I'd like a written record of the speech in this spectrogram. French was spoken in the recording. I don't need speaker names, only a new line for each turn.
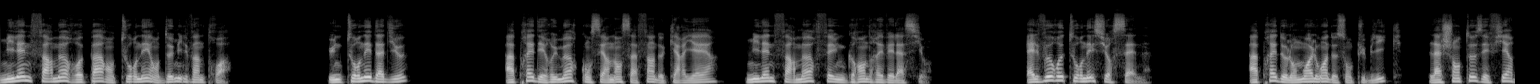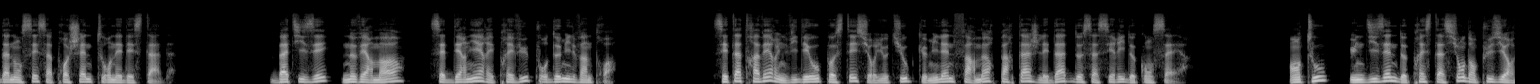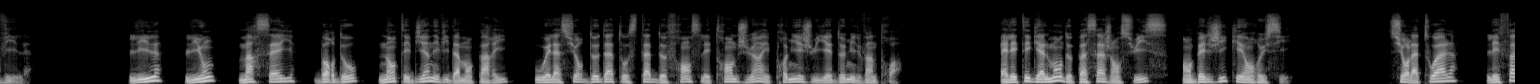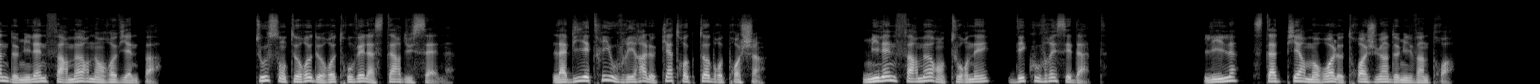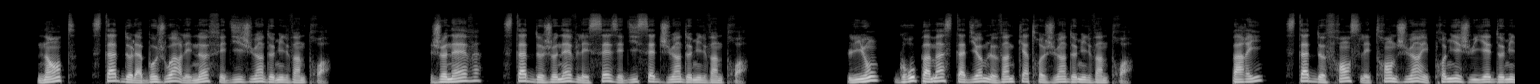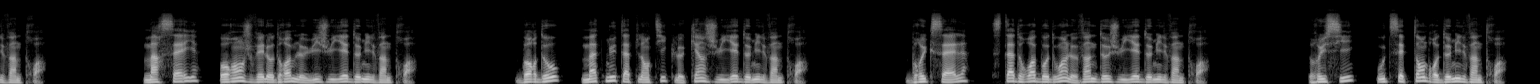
Mylène Farmer repart en tournée en 2023. Une tournée d'adieu? Après des rumeurs concernant sa fin de carrière, Mylène Farmer fait une grande révélation. Elle veut retourner sur scène. Après de longs mois loin de son public, la chanteuse est fière d'annoncer sa prochaine tournée des stades. Baptisée Nevermore, cette dernière est prévue pour 2023. C'est à travers une vidéo postée sur YouTube que Mylène Farmer partage les dates de sa série de concerts. En tout, une dizaine de prestations dans plusieurs villes. Lille, Lyon, Marseille, Bordeaux, Nantes et bien évidemment Paris, où elle assure deux dates au Stade de France les 30 juin et 1er juillet 2023. Elle est également de passage en Suisse, en Belgique et en Russie. Sur la toile, les fans de Mylène Farmer n'en reviennent pas. Tous sont heureux de retrouver la star du scène. La billetterie ouvrira le 4 octobre prochain. Mylène Farmer en tournée, découvrez ses dates. Lille, Stade Pierre-Mauroy le 3 juin 2023. Nantes, Stade de la Beaujoire les 9 et 10 juin 2023. Genève, Stade de Genève les 16 et 17 juin 2023. Lyon, Groupama Stadium le 24 juin 2023. Paris, Stade de France les 30 juin et 1er juillet 2023. Marseille, Orange Vélodrome le 8 juillet 2023. Bordeaux, Matmut Atlantique le 15 juillet 2023. Bruxelles, Stade Roi Baudouin le 22 juillet 2023. Russie, août-septembre 2023.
